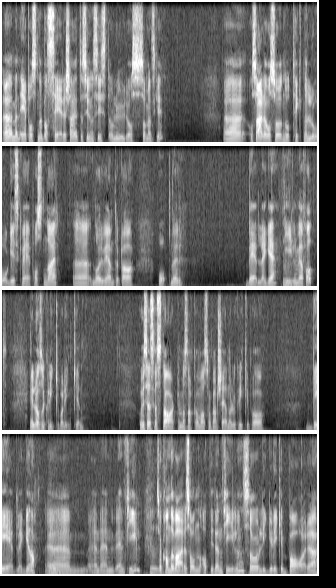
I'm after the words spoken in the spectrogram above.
Uh, men e-postene baserer seg til syvende og sist å lure oss som mennesker. Uh, og så er det også noe teknologisk ved e-posten der, når vi eventuelt da åpner vedlegget, filen Mm. vi har fått, eller også klikker på linken. Og Hvis jeg skal starte med å snakke om hva som kan skje når du klikker på vedlegget, da, mm. en, en, en fil, Mm. så kan det være sånn at i den filen så ligger det ikke bare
